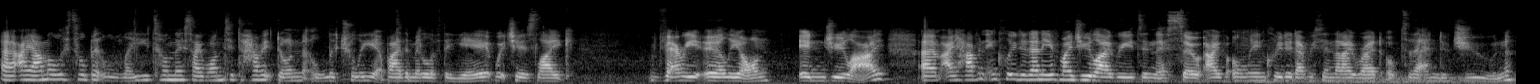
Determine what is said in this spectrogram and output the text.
Uh, I am a little bit late on this. I wanted to have it done literally by the middle of the year, which is like very early on in July. Um, I haven't included any of my July reads in this, so I've only included everything that I read up to the end of June.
